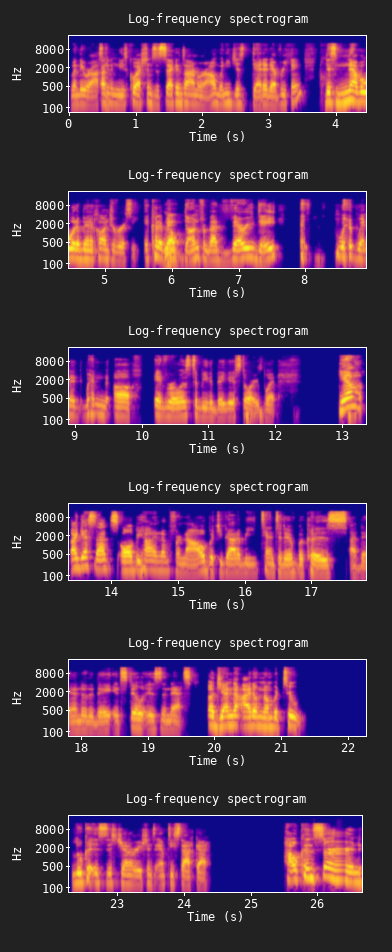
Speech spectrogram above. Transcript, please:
when they were asking him these questions the second time around, when he just deaded everything, this never would have been a controversy. It could have been nope. done from that very day when when it when uh it rose to be the biggest story. But yeah, I guess that's all behind them for now. But you got to be tentative because at the end of the day, it still is the Nets. Agenda item number two: Luka is this generation's empty stat guy. How concerned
